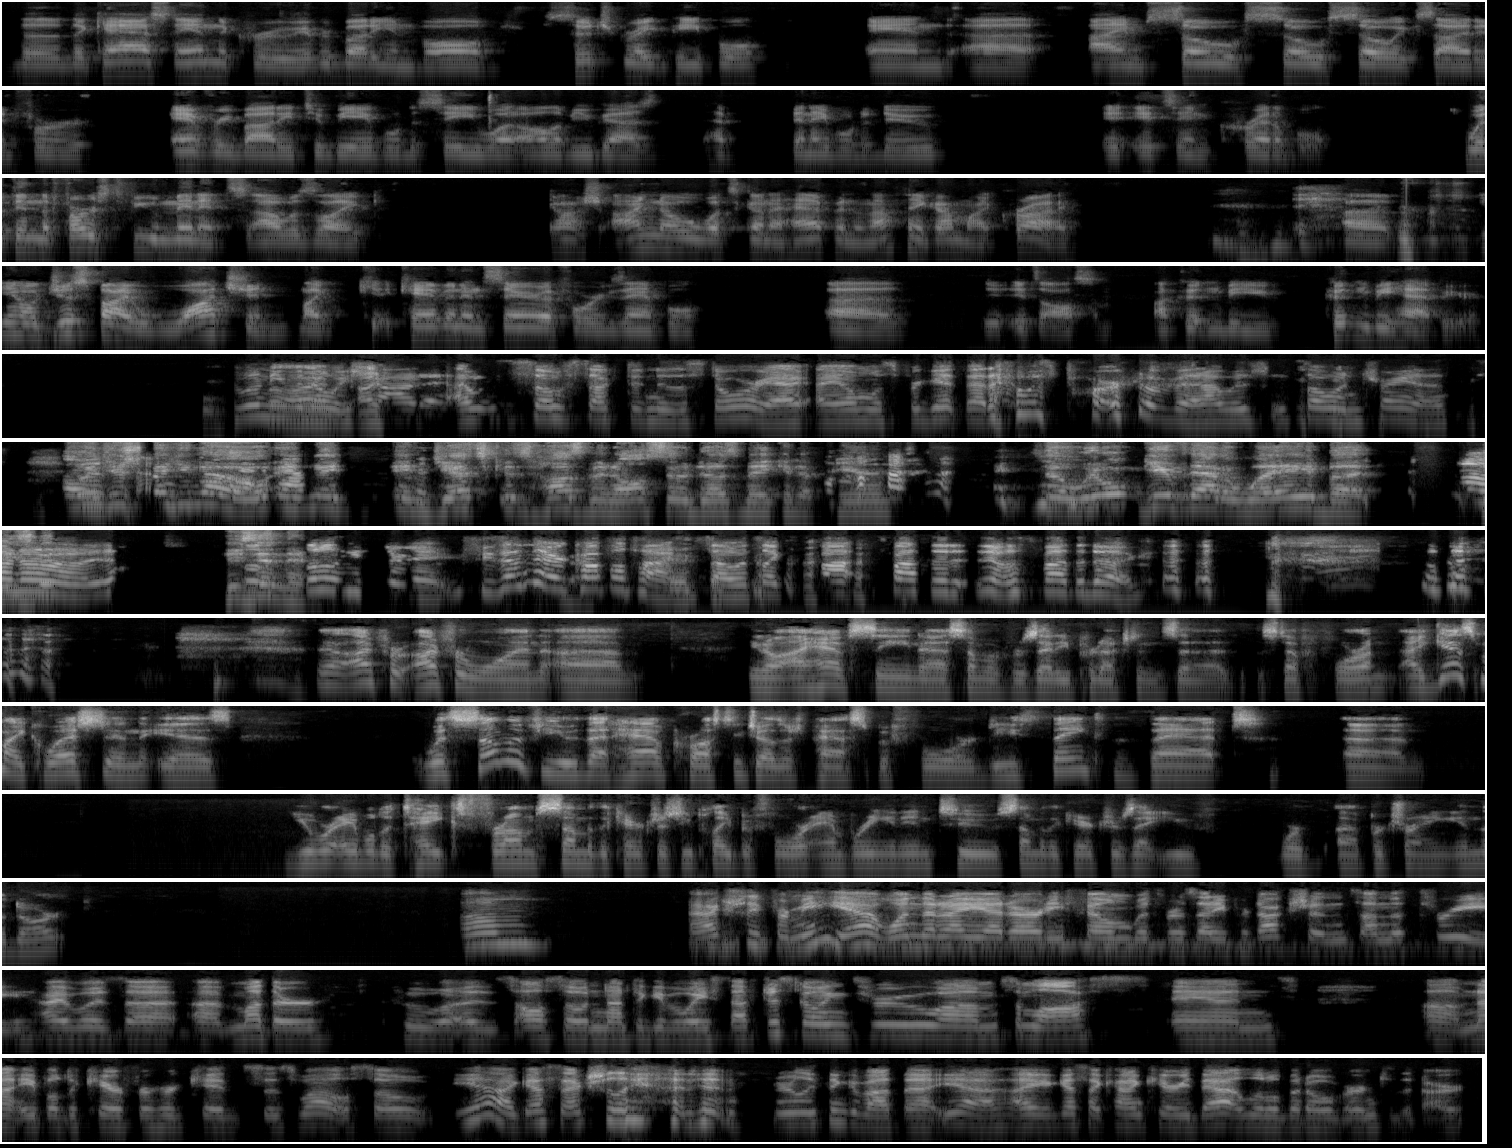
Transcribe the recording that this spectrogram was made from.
the the cast and the crew, everybody involved, such great people, and uh, I'm so so so excited for everybody to be able to see what all of you guys have been able to do. It, it's incredible. Within the first few minutes, I was like, "Gosh, I know what's going to happen, and I think I might cry." uh, you know, just by watching, like Ke- Kevin and Sarah, for example, uh, it- it's awesome. I couldn't be couldn't be happier. You wouldn't Well, even know I- we I- shot it. I was so sucked into the story. I, I almost forget that I was part of it. I was so entranced. Oh, and was- just so you know, and, and, and Jessica's husband also does make an appearance. so we won't give that away, but No, He's no, in- no. no. he's little, in there. Little Easter eggs. He's in there a couple times, so it's like spot, spot the you know spot the Doug. Yeah, I for I for one, uh, you know, I have seen uh, some of Rossetti Productions uh, stuff before. I guess my question is, with some of you that have crossed each other's paths before, do you think that uh, you were able to take from some of the characters you played before and bring it into some of the characters that you were uh, portraying in the dark? Um, actually, for me, yeah, one that I had already filmed with Rossetti Productions on the three. I was a, a mother who was also not to give away stuff, just going through um, some loss and um, not able to care for her kids as well. So yeah, I guess actually I didn't really think about that. Yeah, I guess I kind of carried that a little bit over into the dark.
